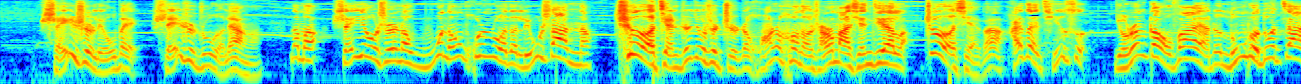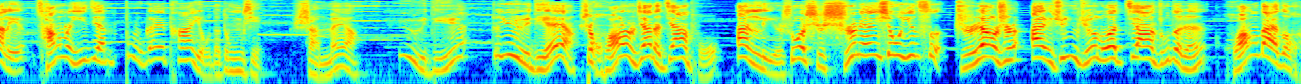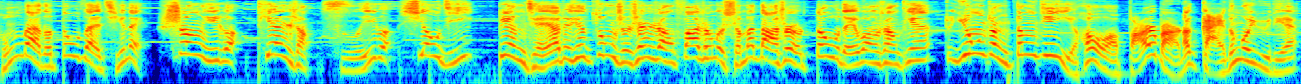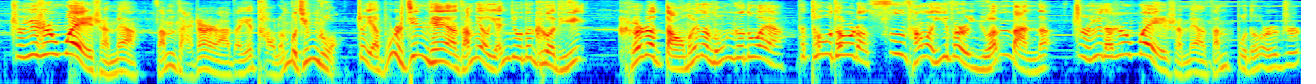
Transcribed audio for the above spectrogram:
谁是刘备？谁是诸葛亮啊？那么谁又是那无能昏弱的刘禅呢？这简直就是指着皇上后脑勺骂衔接了。这些个还在其次，有人告发呀，这隆科多家里藏着一件不该他有的东西，什么呀？玉蝶。这玉蝶呀，是皇上家的家谱，按理说是十年修一次，只要是爱新觉罗家族的人，黄带子、红带子都在其内，生一个天上，死一个消极。并且呀，这些宗室身上发生的什么大事都得往上添。这雍正登基以后啊，板板的改动过玉牒。至于是为什么呀，咱们在这儿啊，咱也讨论不清楚。这也不是今天呀，咱们要研究的课题。可是这倒霉的隆科多呀，他偷偷的私藏了一份原版的。至于他是为什么呀，咱不得而知。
